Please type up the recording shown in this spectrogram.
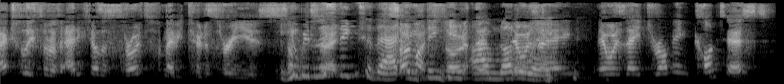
actually sort of at each other's throats for maybe two to three years. He'll be listening to that so and much thinking, so that "I'm not there was. A, there was a drumming contest.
